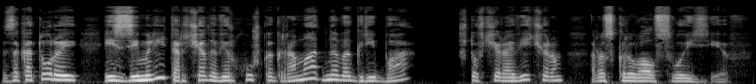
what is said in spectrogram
за которой из земли торчала верхушка громадного гриба, что вчера вечером раскрывал свой зев.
